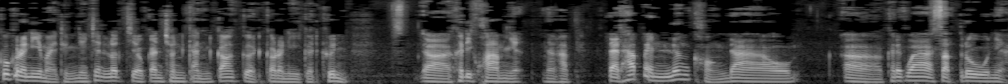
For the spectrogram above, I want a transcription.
คู่กรณีหมายถึง อย่างเช่นรถเฉียวกันชนกันก็เกิดกรณีเกิดขึ้นคดีความเนี่ยนะครับ แต่ถ้าเป็นเรื่องของดาวเขาเรียกว่าศัตรูเนี่ย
